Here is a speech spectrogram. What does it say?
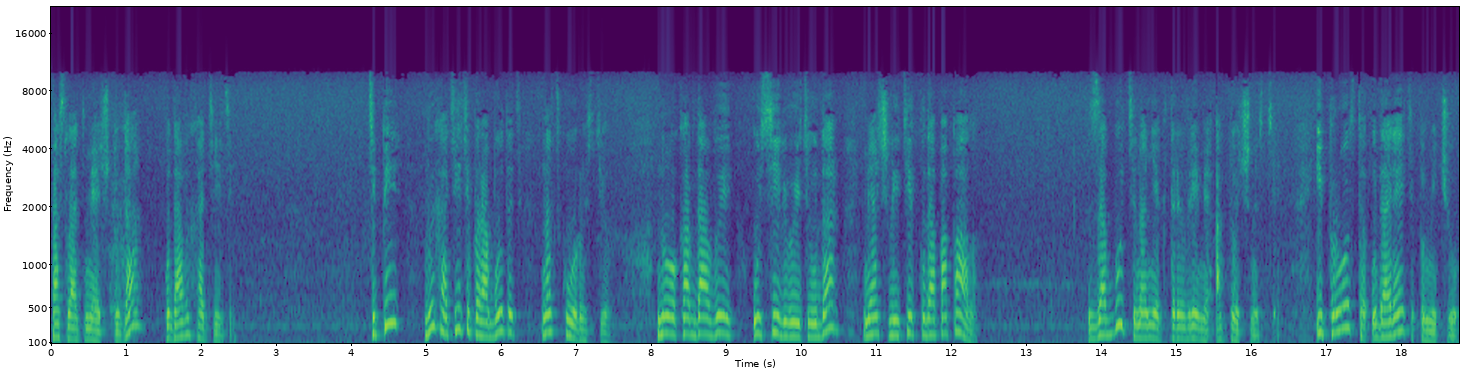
послать мяч туда, куда вы хотите. Теперь вы хотите поработать над скоростью, но когда вы усиливаете удар, мяч летит куда попало. Забудьте на некоторое время о точности и просто ударяйте по мячу.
